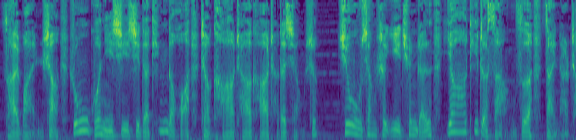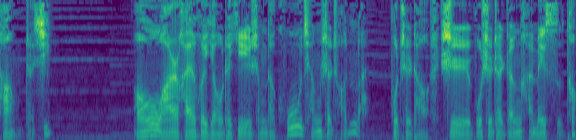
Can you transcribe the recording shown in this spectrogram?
在晚上，如果你细细的听的话，这咔嚓咔嚓的响声，就像是一群人压低着嗓子在那儿唱着戏。偶尔还会有着一声的哭腔是传来，不知道是不是这人还没死透，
